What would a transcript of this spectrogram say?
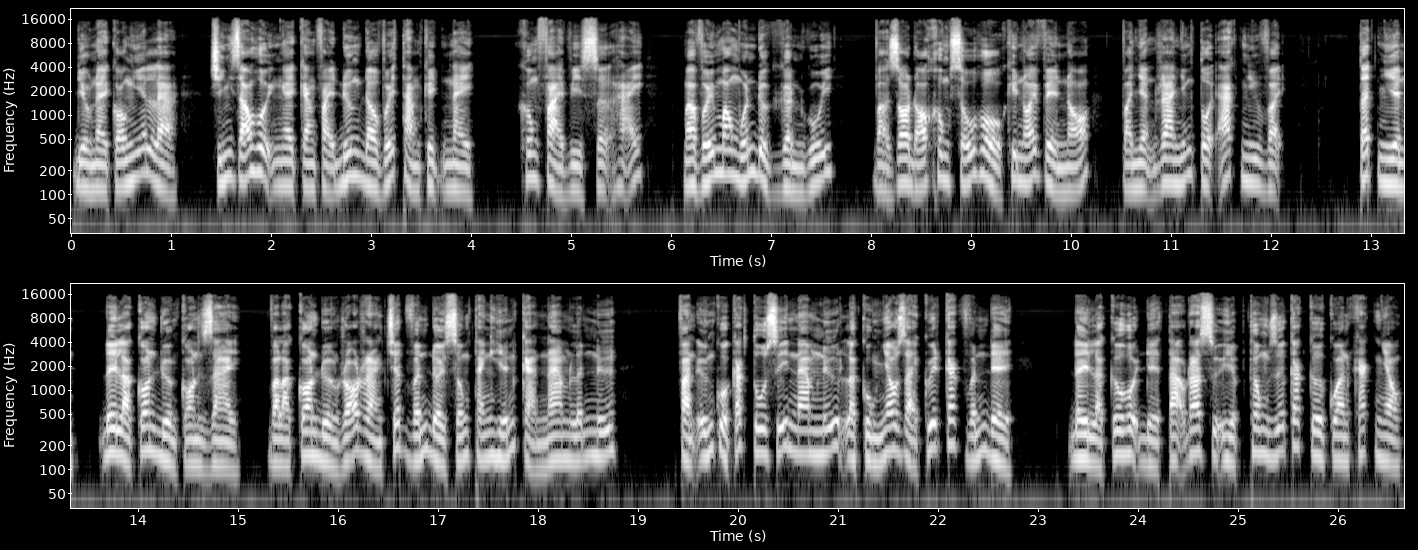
Điều này có nghĩa là chính giáo hội ngày càng phải đương đầu với thảm kịch này, không phải vì sợ hãi, mà với mong muốn được gần gũi và do đó không xấu hổ khi nói về nó và nhận ra những tội ác như vậy. Tất nhiên, đây là con đường còn dài và là con đường rõ ràng chất vấn đời sống thánh hiến cả nam lẫn nữ. Phản ứng của các tu sĩ nam nữ là cùng nhau giải quyết các vấn đề. Đây là cơ hội để tạo ra sự hiệp thông giữa các cơ quan khác nhau.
